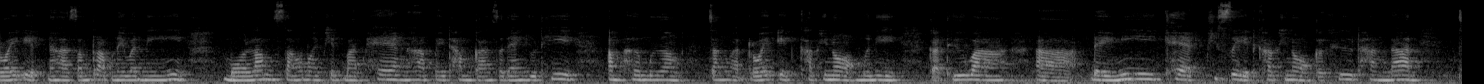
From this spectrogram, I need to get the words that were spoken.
ร้อยเอ็ดนะคะสำหรับในวันนี้หมอลำสาวน้อยเพชรบานแพงนะคะไปทำการแสดงอยู่ที่อำเภอเมืองจังหวัดร้อยเอ็ดค่ะพี่น้องมือนี้ก็ถือว่าไดมีแขกพิเศษค่ะพี่น้องก็คือทางด้านเจ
